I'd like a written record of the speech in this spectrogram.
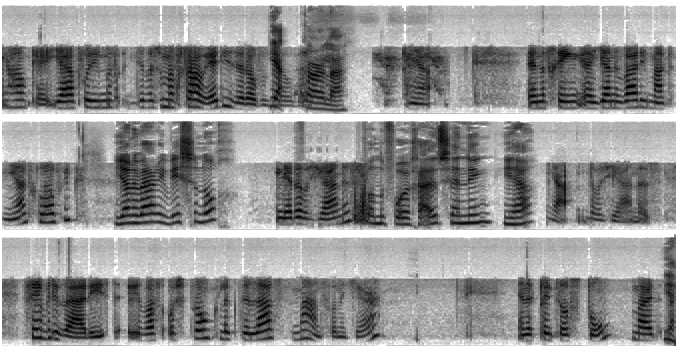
Oké, ja, voor die, er was een mevrouw hè, die daarover Ja, belde. Carla. Ja. En dat ging, eh, januari maakte het niet uit, geloof ik. Januari wist ze nog Ja, dat was Janus. van de vorige uitzending. Ja, Ja, dat was Janus. Februari was oorspronkelijk de laatste maand van het jaar. En dat klinkt wel stom, maar Ja.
